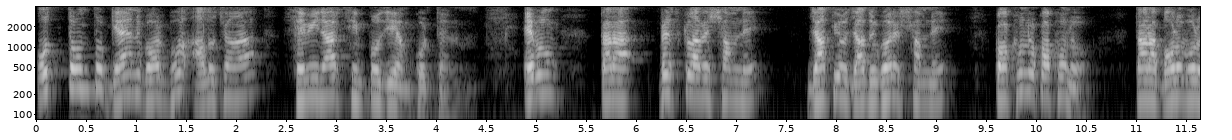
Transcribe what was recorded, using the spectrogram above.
অত্যন্ত জ্ঞানগর্ভ আলোচনা, সেমিনার, সিম্পোজিয়াম করতেন এবং তারা প্রেস ক্লাবের সামনে, জাতীয় জাদুঘরের সামনে কখনো কখনো তারা বড় বড়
